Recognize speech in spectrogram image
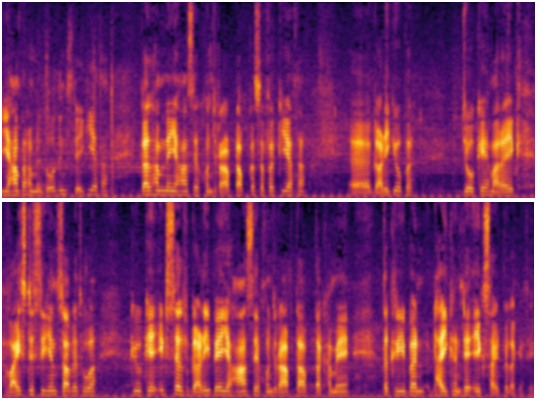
यहाँ पर हमने दो दिन स्टे किया था। कल हमने यहाँ से खुंजराब टॉप का सफ़र किया था गाड़ी के ऊपर जो कि हमारा एक वाइस डिसीज़न साबित हुआ क्योंकि इट सेल्फ गाड़ी पे यहाँ से खुंजराब टॉप तक हमें तकरीबन ढाई घंटे एक साइड पे लगे थे।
